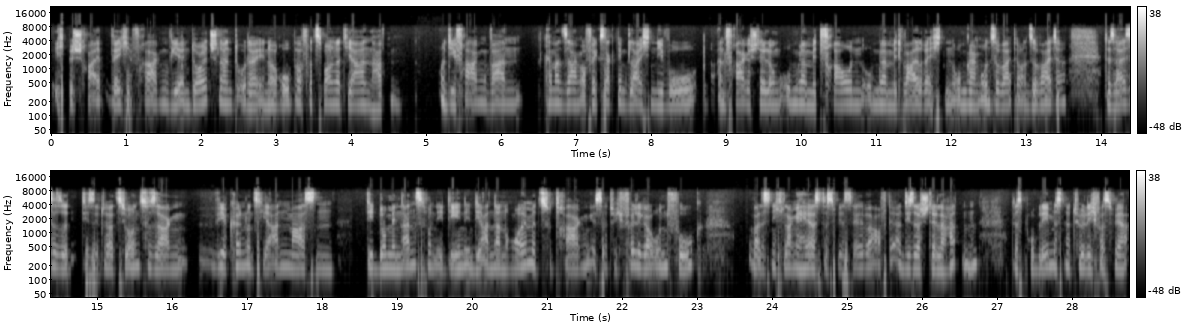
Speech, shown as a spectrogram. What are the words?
ich beschreibe, welche Fragen wir in Deutschland oder in Europa vor 200 Jahren hatten. Und die Fragen waren kann man sagen, auf exakt dem gleichen Niveau an Fragestellungen, Umgang mit Frauen, Umgang mit Wahlrechten, Umgang und so weiter und so weiter. Das heißt also, die Situation zu sagen, wir können uns hier anmaßen, die Dominanz von Ideen in die anderen Räume zu tragen, ist natürlich völliger Unfug, weil es nicht lange her ist, dass wir es selber der, an dieser Stelle hatten. Das Problem ist natürlich, was wir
